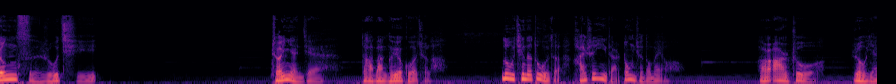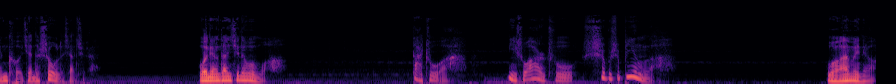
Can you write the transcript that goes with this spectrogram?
生死如棋。转眼间，大半个月过去了，陆青的肚子还是一点动静都没有，而二柱肉眼可见的瘦了下去。我娘担心的问我：“大柱啊，你说二柱是不是病了？”我安慰娘：“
